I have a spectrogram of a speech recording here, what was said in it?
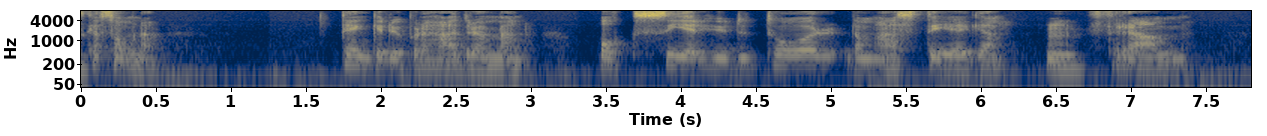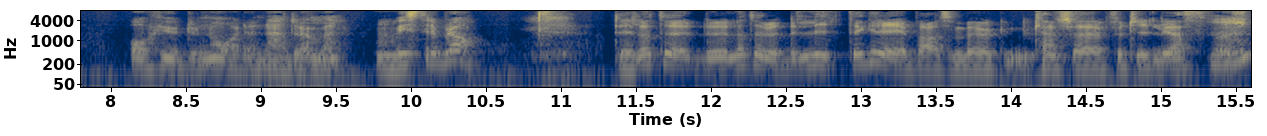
Ska somna. Tänker du på den här drömmen och ser hur du tar de här stegen Mm. fram och hur du når den här drömmen. Visst är det bra? Det låter, det låter bra. Det är lite grejer bara som behöver kanske förtydligas Mm. först.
